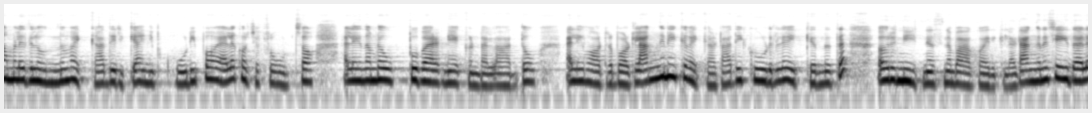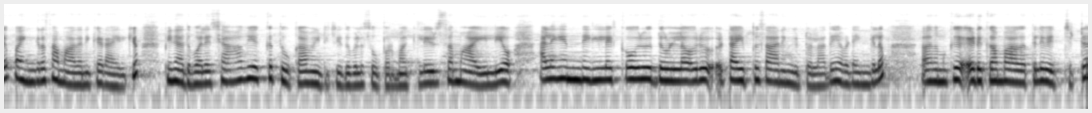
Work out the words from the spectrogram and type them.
നമ്മളിതിലൊന്നും വെക്കാതിരിക്കുക. ഇനി കൂടിപ്പോയാൽ കുറച്ച് ഫ്രൂട്ട്സോ അല്ലെങ്കിൽ നമ്മുടെ ഉപ്പ് ഭരണിയൊക്കെ ഉണ്ടല്ലോ അതോ അല്ലെങ്കിൽ വാട്ടർ ബോട്ടിൽ അങ്ങനെയൊക്കെ വെക്കാം കേട്ടോ. അതിൽ കൂടുതൽ വെക്കുന്നത് ഒരു നീറ്റ്നെസ്സിന്റെ ഭാഗമായിരിക്കില്ല കേട്ടോ. അങ്ങനെ ചെയ്താൽ ഭയങ്കര സമാധാനക്കേടായിരിക്കും. പിന്നെ അതുപോലെ ചാവിയൊക്കെ തൂക്കാൻ വേണ്ടിയിട്ട് ഇതുപോലെ സൂപ്പർ മാർക്കറ്റിൽ ഒരു സമയിലെയോ അല്ലെങ്കിൽ എന്തെങ്കിലുമൊക്കെ ഒരു ഇതുള്ള ഒരു ടൈപ്പ് സാധനം കിട്ടുമല്ലോ അത് എവിടെയെങ്കിലും നമുക്ക് എടുക്കാൻ പാകത്തിൽ വെച്ചിട്ട്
